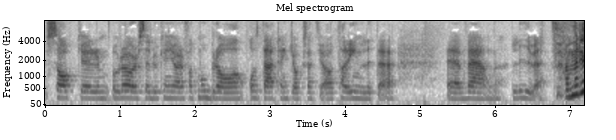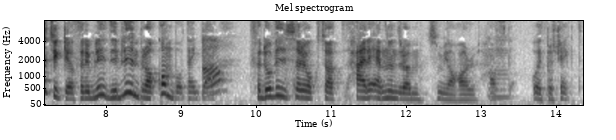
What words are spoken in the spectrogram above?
saker och rörelser du kan göra för att må bra och där tänker jag också att jag tar in lite eh, van-livet. Ja men det tycker jag för det blir, det blir en bra kombo tänker jag. Ja, För då visar det också att här är ännu en dröm som jag har haft. Mm. Och ett projekt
